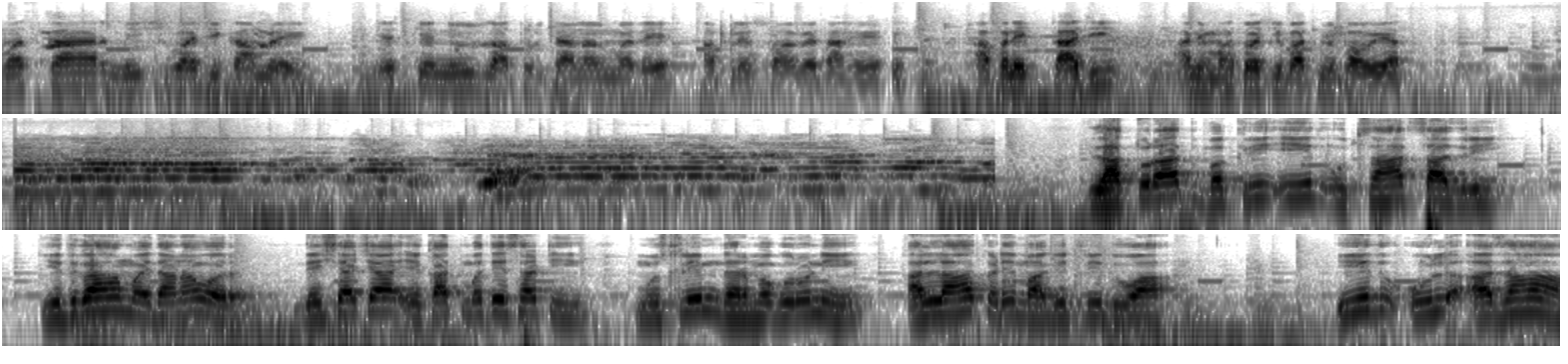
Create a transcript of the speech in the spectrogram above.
नमस्कार मी Shivaji Kamble. S K news Latur चॅनलमध्ये आपले स्वागत आहे. आपण एक ताजी आणि महत्त्वाची बातमी पाहूयात. लातूरात बकरी ईद उत्साहात साजरी. ईदगाह मैदानावर देशाच्या एकात्मतेसाठी मुस्लिम धर्मगुरूंनी अल्लाहकडे मागितली दुवा ईद उल अझहा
